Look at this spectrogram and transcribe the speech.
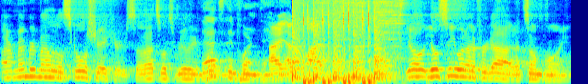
I remembered my little skull shaker, so that's what's really important. That's the important thing. All right, I'm glad. You'll, you'll see what I forgot at some point.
